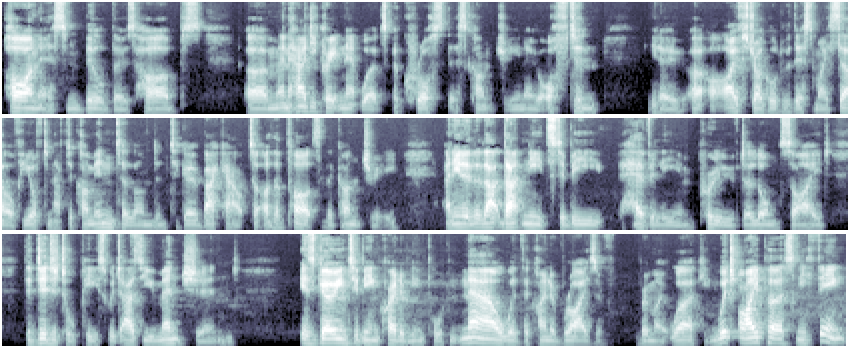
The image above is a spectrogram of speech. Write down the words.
harness and build those hubs? Um, and how do you create networks across this country? You know, often, you know, uh, I've struggled with this myself. You often have to come into London to go back out to other parts of the country, and you know that that needs to be heavily improved alongside the digital piece, which, as you mentioned, is going to be incredibly important now with the kind of rise of remote working, which I personally think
